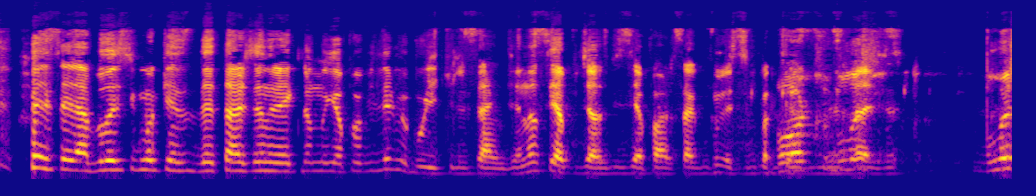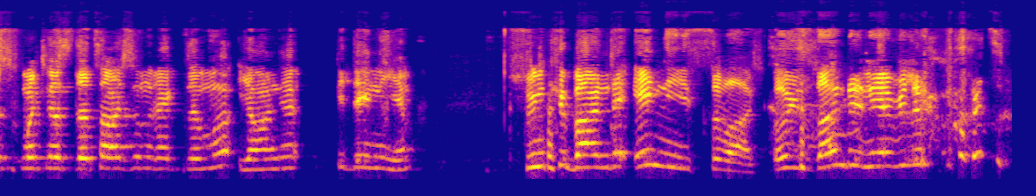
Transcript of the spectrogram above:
mesela bulaşık makinesi deterjanı reklamı yapabilir mi bu ikili sence? Nasıl yapacağız biz yaparsak bulaşık makinesi Bartu bulaşık, bulaşık makinesi deterjanı reklamı yani bir deneyeyim. Çünkü bende en iyisi var. O yüzden deneyebilirim Bartu.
